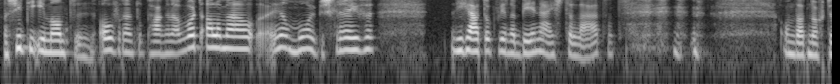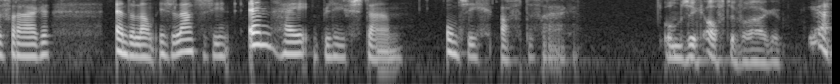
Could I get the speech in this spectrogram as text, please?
dan ziet hij iemand een overhemd ophangen. Nou, wordt allemaal heel mooi beschreven. Die gaat ook weer naar binnen. Hij is te laat want om dat nog te vragen. En de lan is de laatste zin. En hij bleef staan om zich af te vragen. om zich af te vragen. Ja,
